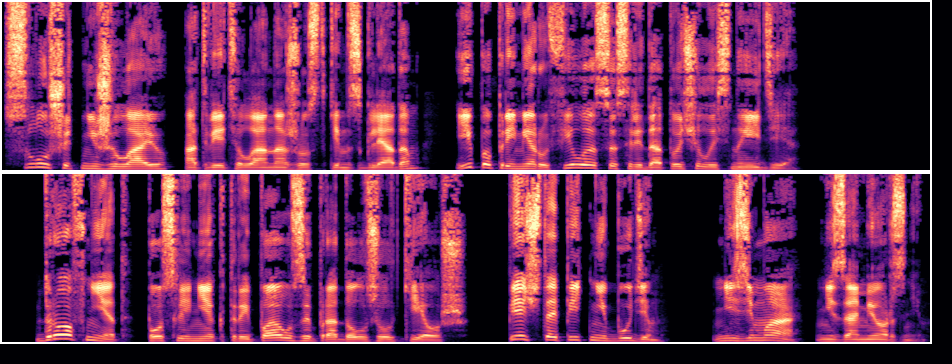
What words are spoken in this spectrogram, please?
«Слушать не желаю», — ответила она жестким взглядом и, по примеру Фила, сосредоточилась на еде. «Дров нет», — после некоторой паузы продолжил Кеош. «Печь топить не будем. Ни зима, не замерзнем».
